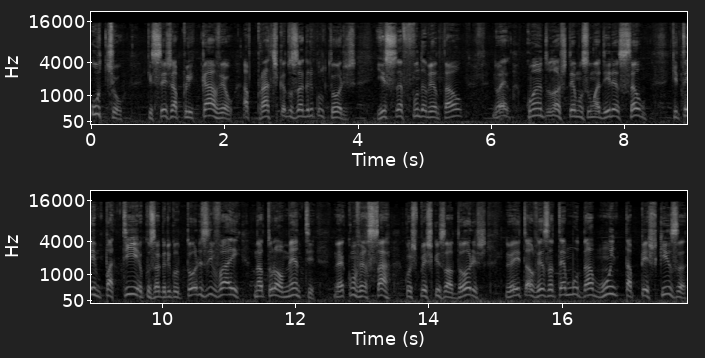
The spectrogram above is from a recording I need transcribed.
útil, que seja aplicável à prática dos agricultores. Isso é fundamental não é? Quando nós temos uma direção que tem empatia com os agricultores e vai naturalmente não é, conversar com os pesquisadores não é, e talvez até mudar muita pesquisa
